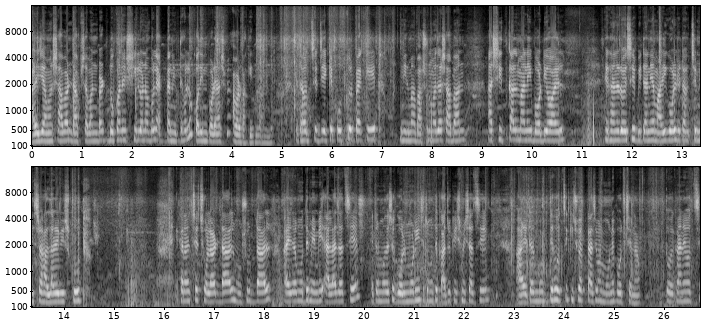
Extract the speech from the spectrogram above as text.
আর এই যে আমার সাবান, ডাব সাবান বাট দোকানে ছিল না বলে একটা নিতে হলো, কদিন পরে আসবে, আবার বাকিগুলো আনব। এটা হচ্ছে জে কে পোস্তর প্যাকেট নির্মা বাসন মাজা সাবান, আর শীতকাল মানেই বডি অয়েল এখানে রয়েছে ব্রিটানিয়া মারিগোল্ড এটা হচ্ছে মিস্টার হালদারের বিস্কুট। এখানে হচ্ছে ছোলার ডাল, মুসুর ডাল, আর এটার মধ্যে মেবি এলাচ আছে। এটার মধ্যে আছে গোলমরিচ, এটার মধ্যে কাজু কিশমিশ আছে। আর এটার মধ্যে হচ্ছে কিছু একটা আছে, আমার মনে পড়ছে না। তো এখানে হচ্ছে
